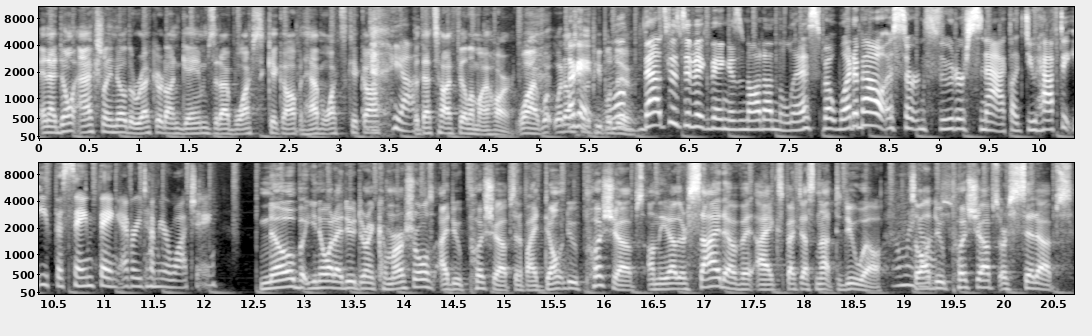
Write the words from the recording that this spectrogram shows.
And I don't actually know the record on games that I've watched the kickoff and haven't watched the kickoff. Yeah. But that's how I feel in my heart. Why? What, what else do people well, do? That specific thing is not on the list, but what about a certain food or snack? Like, do you have to eat the same thing every time you're watching? No, but you know what I do during commercials? I do push ups. And if I don't do push ups on the other side of it, I expect us not to do well. Oh my so I'll do push ups or sit ups.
